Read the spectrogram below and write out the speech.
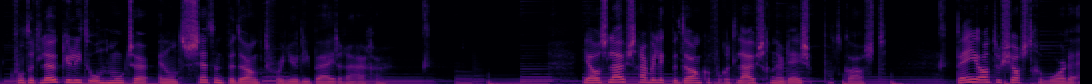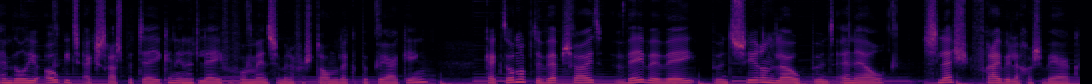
Ik vond het leuk jullie te ontmoeten en ontzettend bedankt voor jullie bijdrage. Jou als luisteraar wil ik bedanken voor het luisteren naar deze podcast. Ben je enthousiast geworden en wil je ook iets extra's betekenen in het leven van mensen met een verstandelijke beperking? Kijk dan op de website www.serenlo.nl/slash vrijwilligerswerk.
